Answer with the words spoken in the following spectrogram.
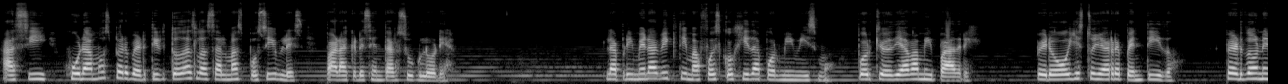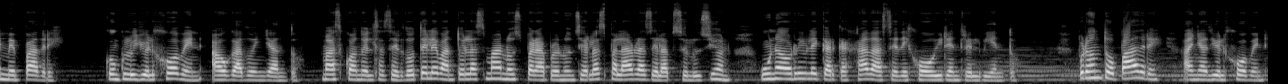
Así, juramos pervertir todas las almas posibles para acrecentar su gloria. La primera víctima fue escogida por mí mismo, porque odiaba a mi padre. Pero hoy estoy arrepentido. Perdóneme, padre, concluyó el joven, ahogado en llanto. Mas cuando el sacerdote levantó las manos para pronunciar las palabras de la absolución, una horrible carcajada se dejó oír entre el viento. Pronto, padre, añadió el joven,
